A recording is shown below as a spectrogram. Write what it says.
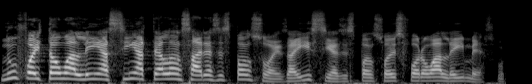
não foi tão além assim até lançarem as expansões. Aí sim, as expansões foram além mesmo.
